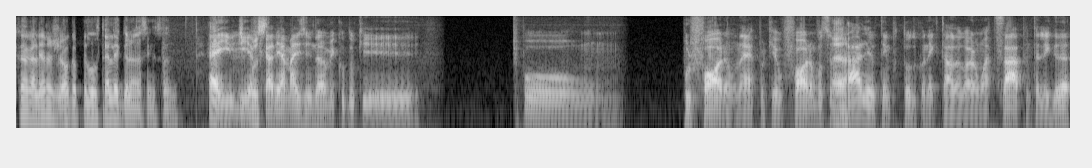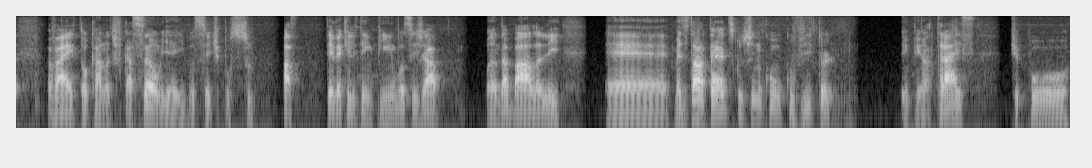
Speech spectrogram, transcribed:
que a galera joga pelo Telegram, assim, sabe? É, e, Tipo, ficaria mais dinâmico do que. Tipo. um- por fórum, né? Porque o fórum você não É. tá ali o tempo todo conectado. Agora um WhatsApp, um Telegram, vai tocar a notificação. E aí você, tipo, teve aquele tempinho, você já manda bala ali. É, Mas eu tava até discutindo com, com o Victor um tempinho atrás. Tipo.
